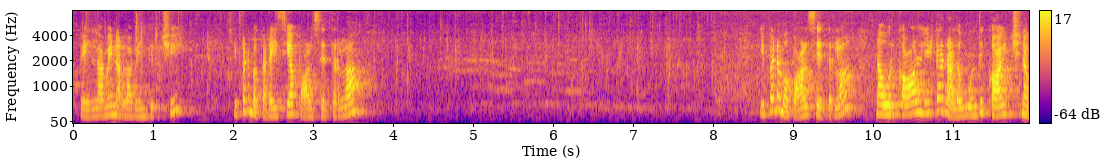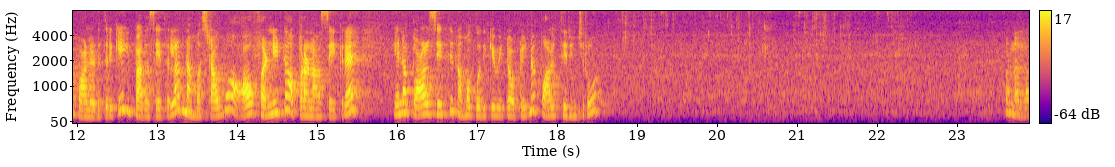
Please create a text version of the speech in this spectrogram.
இப்போ எல்லாமே நல்லா வெந்துருச்சு. இப்போ நம்ம கடைசியாக பால் சேர்த்துடலாம். இப்போ நம்ம பால் சேர்த்துடலாம். நான் ஒரு கால் லிட்டர் அளவு வந்து காய்ச்சின பால் எடுத்திருக்கேன். இப்போ அதை சேர்த்துடலாம். நம்ம ஸ்டவ்வை ஆஃப் பண்ணிவிட்டு அப்புறம் நான் சேர்க்குறேன். ஏன்னா பால் சேர்த்து நம்ம கொதிக்க விட்டோம் அப்படின்னா பால் திரிஞ்சிரும். இப்போ நல்லா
